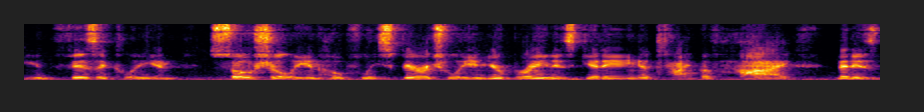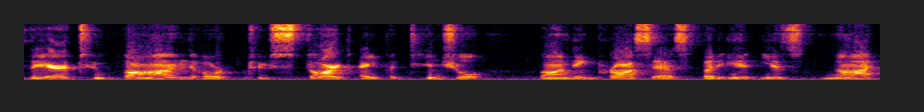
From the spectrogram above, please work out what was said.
and physically and socially and hopefully spiritually, and your brain is getting a type of high that is there to bond or to start a potential bonding process, but it is not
